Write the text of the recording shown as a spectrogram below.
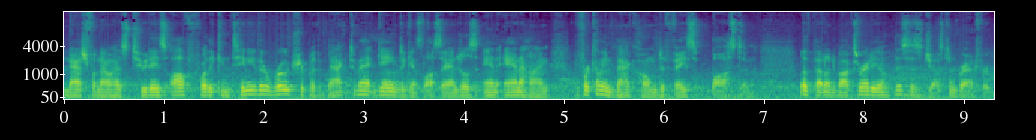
Nashville now has two days off before they continue their road trip with back-to-back games against Los Angeles and Anaheim before coming back home to face Boston. With Penalty Box Radio, this is Justin Bradford.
